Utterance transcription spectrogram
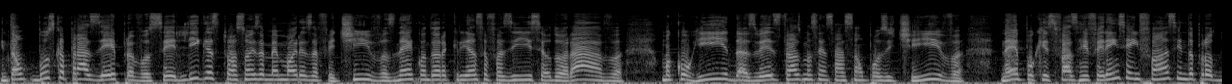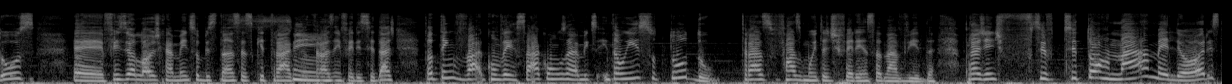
Então, busca prazer para você, liga situações a memórias afetivas, né? Quando eu era criança eu fazia isso, eu adorava. Uma corrida, às vezes, traz uma sensação positiva, né? Porque se faz referência à infância ainda produz é, fisiologicamente substâncias que tra trazem felicidade. Então, tem conversar com os amigos. Então, isso tudo traz, faz muita diferença na vida. Para a gente se, se, tornar melhores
